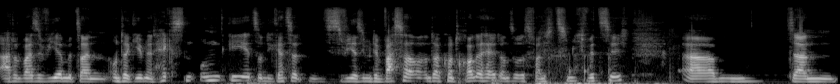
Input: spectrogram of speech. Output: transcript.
Art und Weise, wie er mit seinen untergebenen Hexen umgeht, so die ganze, wie er sie mit dem Wasser unter Kontrolle hält und so, das fand ich ziemlich witzig. Ähm, dann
